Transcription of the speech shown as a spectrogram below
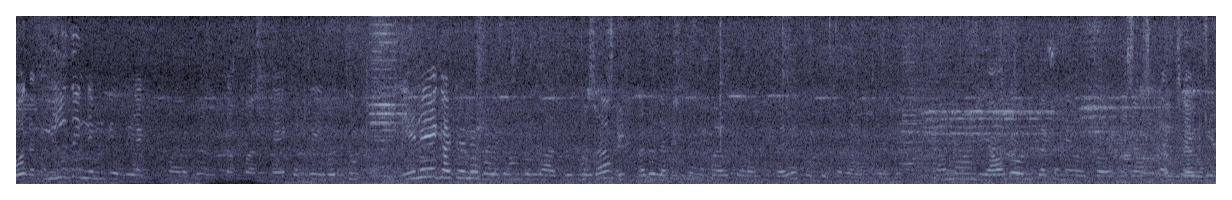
ಗೊತ್ತಿಲ್ಲದೆ ನಿಮಗೆ ರಿಯಾಕ್ಟ್ ಮಾಡೋದು ತಪ್ಪಾಗಿದೆ. ಏನೇ ಘಟನೆ ಬೆಳಗಾವಿಯಲ್ಲಿ ಆದರೂ ಕೂಡ ಅದು ಲಕ್ಷ್ಮೀ ಹೆಬ್ಬಾಳ್ಕರ್ ಅಂತ ಹೇಳಿ ಮೊನ್ನೆ ಒಂದು ಯಾವುದೋ ಒಂದು ಘಟನೆ ಒಬ್ಬ ಗ್ರಾಮ ಪಂಚಾಯಿತಿಯ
